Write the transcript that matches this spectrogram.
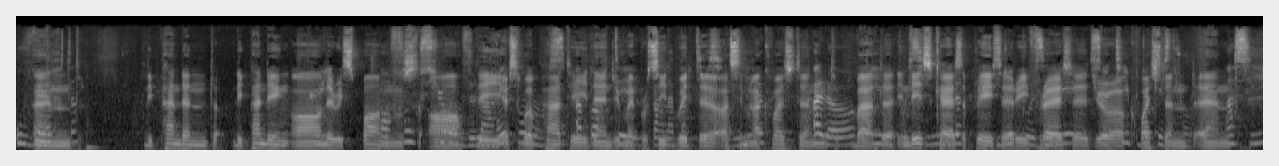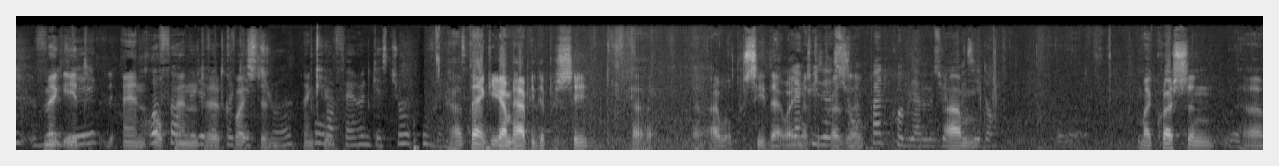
ouvertes dependent depending on the response of the accessible réponse party, then you may proceed with uh, a similar question. alors But uh, in this case, please uh, rephrase uh, your question question. and Ainsi, make it an open reformuler uh, votre question. question Thank you. en faire une question Uh, thank you. I'm happy to proceed. Uh, I will proceed that way, Mr. President. pas de problème, Monsieur Um, Président. My question, uh,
